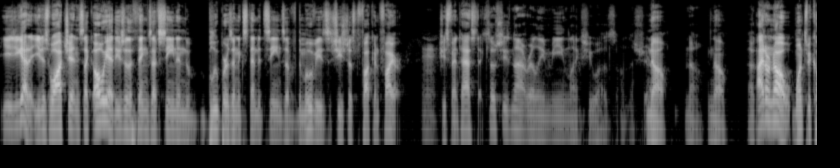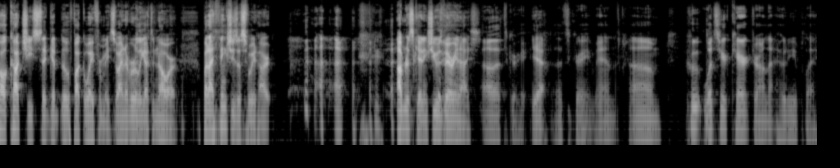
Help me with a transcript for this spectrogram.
you, you get it. You just watch it and it's like, oh, yeah, these are the things I've seen in the bloopers and extended scenes of the movies. She's just fucking fire. She's fantastic. so she's not really mean like she was on the show. No. No. No. Okay. I don't know. Once we called cut, she said, "Get the fuck away from me." So I never really got to know her, but I think she's a sweetheart. I'm just kidding. She was very nice. Oh, that's great. Yeah. That's great, man. Um, who? What's your character on that? Who do you play?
